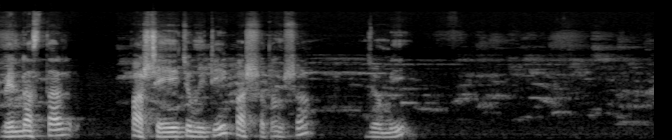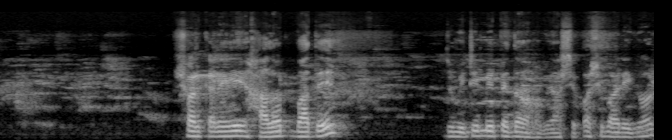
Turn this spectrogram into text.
মেন রাস্তার পাশে এই জমিটি পাঁচ শতাংশ জমি। সরকারি হালত বাদে জমিটি মেপে দেওয়া হবে, আশেপাশে বাড়িঘর,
